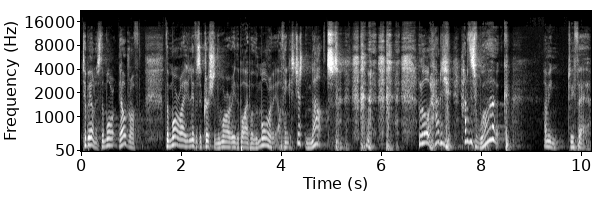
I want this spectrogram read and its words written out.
to be honest, the more the older I've, the more I live as a Christian, the more I read the Bible, the more of it I think it's just nuts. Lord, how did you how did this work? I mean, to be fair,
